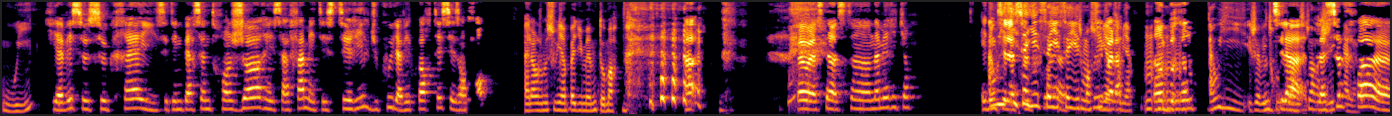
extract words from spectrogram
Oui. qui avait ce secret. Il, c'était une personne transgenre et sa femme était stérile. Du coup, il avait porté ses enfants. Alors, je me souviens pas du même Thomas. Ouais, voilà, c'était un, c'était un Américain. Et ah oui, c'est la si, ça y est, ça y est, ça y est, je m'en oui, souviens voilà. très bien. Hum, un hum, hum. brun. Ah oui, j'avais Donc, trouvé c'est la, la seule fois euh,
